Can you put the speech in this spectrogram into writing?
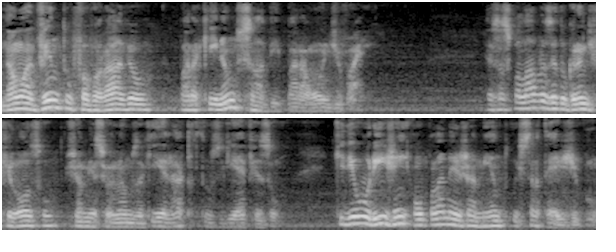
Não há vento favorável para quem não sabe para onde vai. Essas palavras é do grande filósofo, já mencionamos aqui, Heráclitos de Éfeso, que deu origem ao planejamento estratégico.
